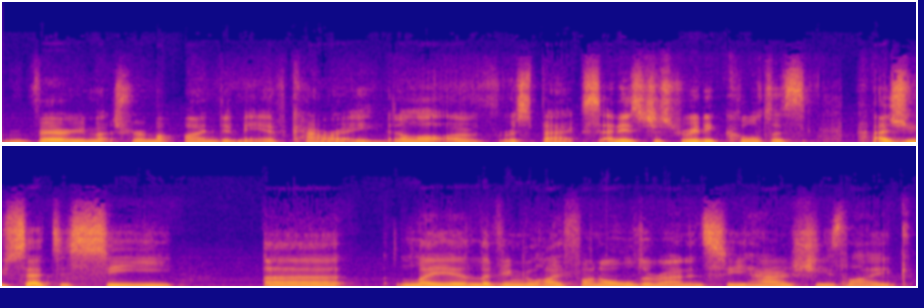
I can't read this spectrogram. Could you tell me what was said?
very much reminded me of Carrie in a lot of respects. And it's just really cool to as you said to see uh Leia living life on Alderaan and see how she's like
